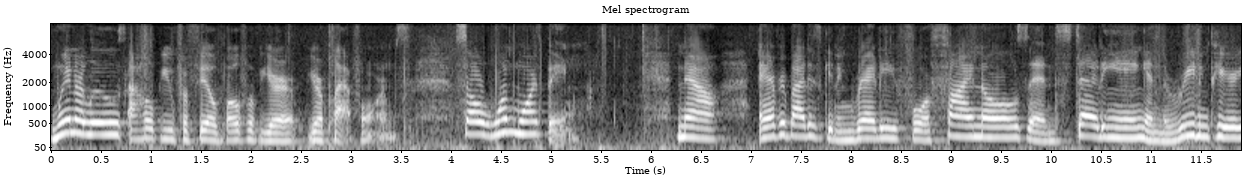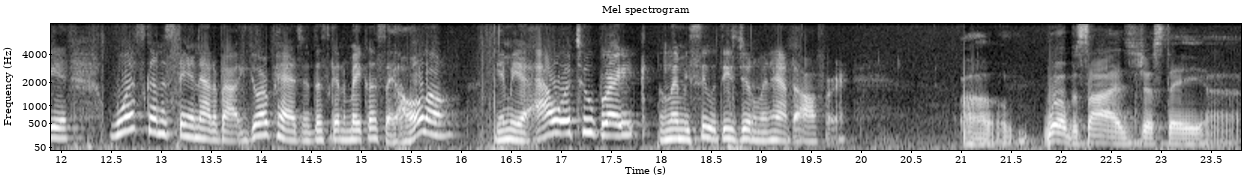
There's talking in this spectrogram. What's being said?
win or lose, I hope you fulfill both of your your platforms. So one more thing. Now, everybody's getting ready for finals and studying and the reading period. What's going to stand out about your pageant that's going to make us say, hold on, give me an hour or two break and let me see what these gentlemen have to offer? Um, well, besides just a uh,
